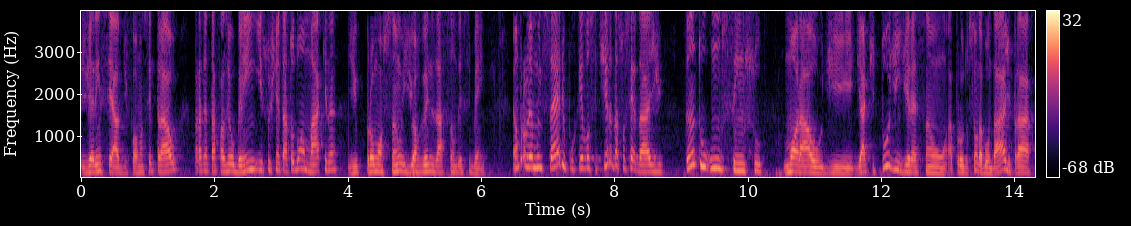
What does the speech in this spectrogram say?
gerenciado de forma central, para tentar fazer o bem e sustentar toda uma máquina de promoção e de organização desse bem. É um problema muito sério porque você tira da sociedade tanto um senso moral de, de atitude em direção à produção da bondade para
